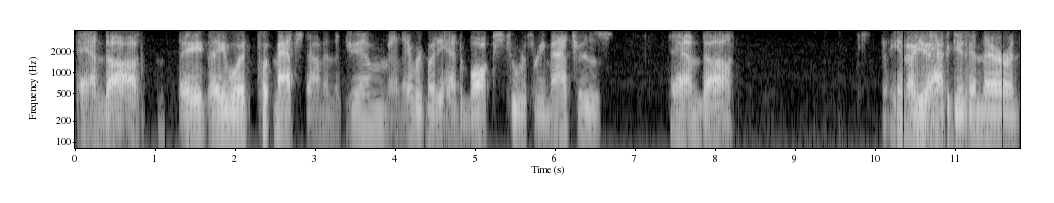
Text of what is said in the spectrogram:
and uh, they they would put mats down in the gym, and everybody had to box two or three matches, and uh, you know you had to get in there and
